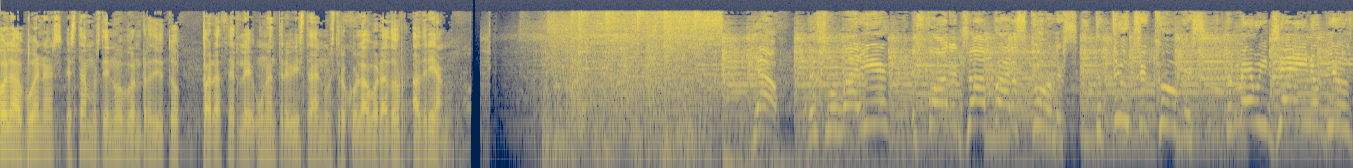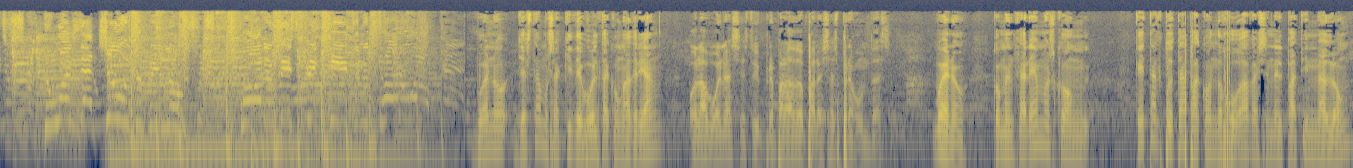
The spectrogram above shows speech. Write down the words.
Hola, buenas. Estamos de nuevo en Radio Top para hacerle una entrevista a nuestro colaborador Adrián. Yo, this one right here is for the dropout of schoolers, the future cougars, the Mary Jane abusers, the ones that choose to be losers, for all the misfit kids and the total outcasts. Bueno, ya estamos aquí de vuelta con Adrián. Hola, buenas, estoy preparado para esas preguntas. Bueno, comenzaremos con... ¿Qué tal tu etapa cuando jugabas en el patín nalón?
